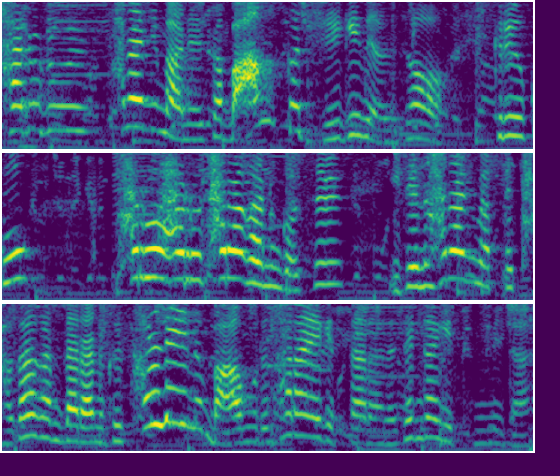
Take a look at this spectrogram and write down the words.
하루를 하나님 안에서 마음껏 즐기면서 그리고 하루하루 살아가는 것을 이제는 하나님 앞에 다가간다라는 그 설레이는 마음으로 살아야겠다라는 생각이 듭니다.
